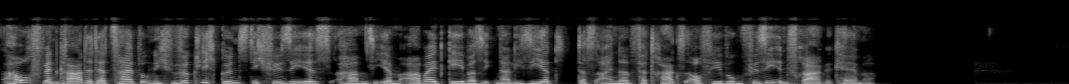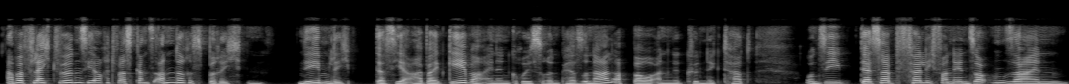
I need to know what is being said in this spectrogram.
Auch wenn gerade der Zeitpunkt nicht wirklich günstig für Sie ist, haben Sie Ihrem Arbeitgeber signalisiert, dass eine Vertragsaufhebung für Sie in Frage käme. Aber vielleicht würden Sie auch etwas ganz anderes berichten, nämlich dass Ihr Arbeitgeber einen größeren Personalabbau angekündigt hat und Sie deshalb völlig von den Socken seien,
